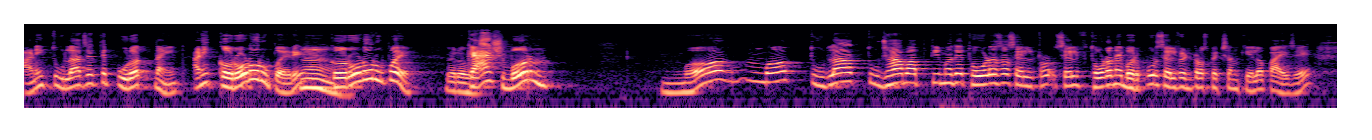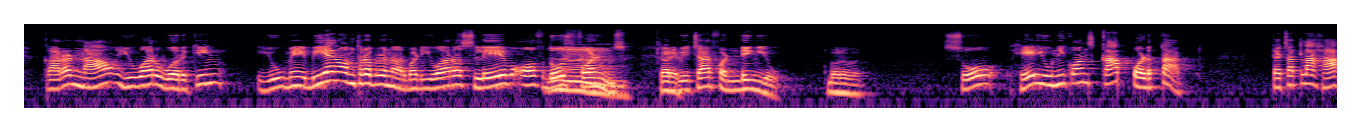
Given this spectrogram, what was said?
आणि तुला जे ते पुरत नाहीत आणि करोडो रुपये रे करोडो रुपये. कॅश बर्न मग मग तुला तुझ्या बाबतीमध्ये थोडंसं सेल्फ सेल्फ थोडं नाही भरपूर सेल्फ इंट्रोस्पेक्शन केलं पाहिजे. कारण now you are working you may be an entrepreneur but you are a slave of those funds Correct. Which are funding you बरोबर. सो हे युनिकॉर्न्स का पडतात? त्याच्यातला हा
